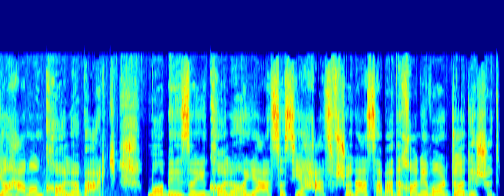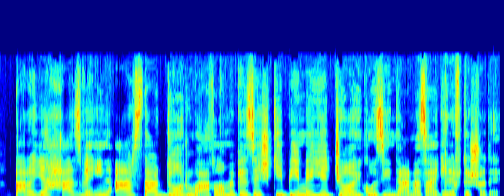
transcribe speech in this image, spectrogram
یا همان کالابرگ. ما به ازای کالاهای اساسی حذف شده از سبد خانوار داده شد برای حذف این ارز در دارو و اقلام پزشکی بیمه جایگزین در نظر گرفته شده.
